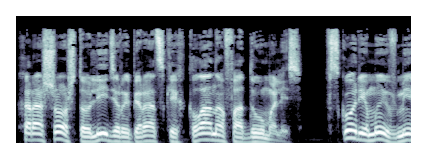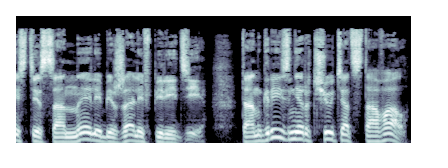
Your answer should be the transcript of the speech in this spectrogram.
Хорошо, что лидеры пиратских кланов одумались. Вскоре мы вместе с Аннели бежали впереди. Тангризнер чуть отставал,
